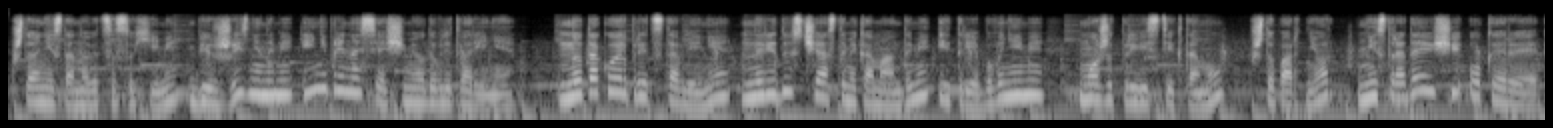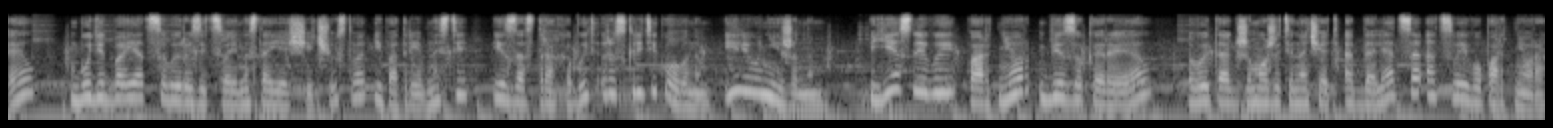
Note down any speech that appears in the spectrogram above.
что они становятся сухими, безжизненными и не приносящими удовлетворения. Но такое представление, наряду с частыми командами и требованиями, может привести к тому, что партнер, не страдающий ОКРЛ, будет бояться выразить свои настоящие чувства и потребности из-за страха быть раскритикованным или униженным. Если вы партнер без ОКРЛ, вы также можете начать отдаляться от своего партнера,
